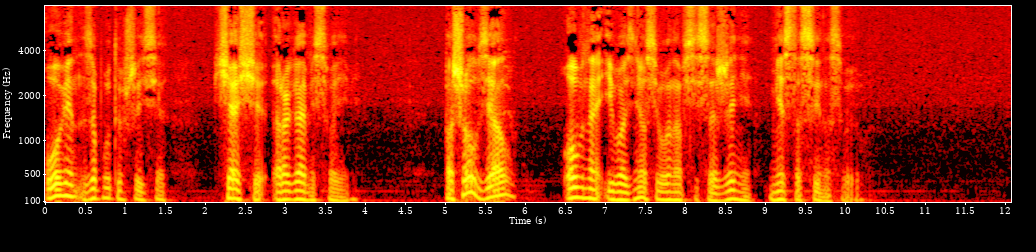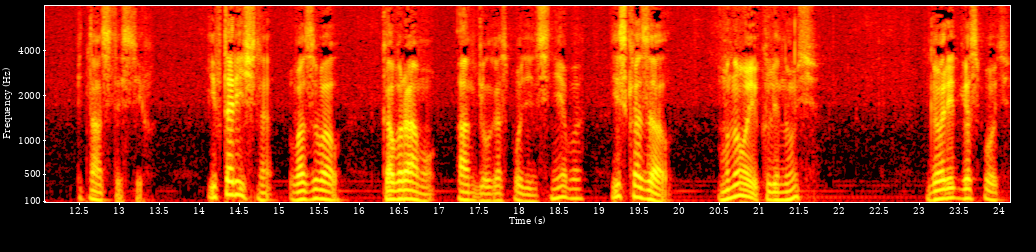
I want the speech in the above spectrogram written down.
Овен, запутавшийся чаще рогами своими. Пошел, взял Овна и вознес его на всесожжение вместо сына своего. 15 стих. И вторично возвал к Аврааму ангел Господень с неба и сказал, мною клянусь, говорит Господь,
